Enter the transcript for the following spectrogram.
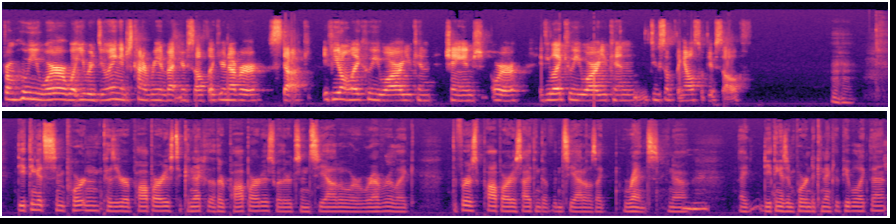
from who you were or what you were doing, and just kind of reinvent yourself. Like you're never stuck. If you don't like who you are, you can change, or if you like who you are, you can do something else with yourself. Mm-hmm. Do you think it's important because you're a pop artist to connect with other pop artists, whether it's in Seattle or wherever? Like the first pop artist I think of in Seattle is like Rents. You know, Mm-hmm. Like do you think it's important to connect with people like that?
